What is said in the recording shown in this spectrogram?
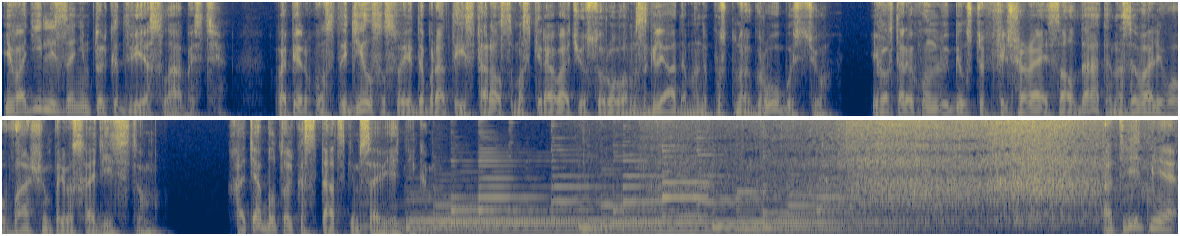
И водились за ним только две слабости. Во-первых, он стыдился своей доброты и старался маскировать ее суровым взглядом и напускной грубостью. И, во-вторых, он любил, чтобы фельдшера и солдаты называли его «вашим превосходительством». Хотя был только статским советником. «Ответь мне,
